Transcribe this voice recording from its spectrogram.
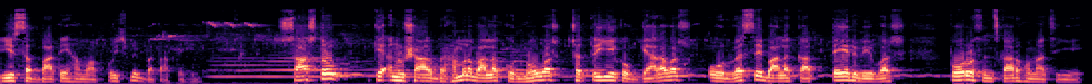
ये सब बातें हम आपको इसमें बताते हैं। शास्त्रों के अनुसार ब्राह्मण बालक को नौ वर्ष, क्षत्रिय को ग्यारह वर्ष और वैश्य बालक का तेरहवे वर्ष पूर्व संस्कार होना चाहिए।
